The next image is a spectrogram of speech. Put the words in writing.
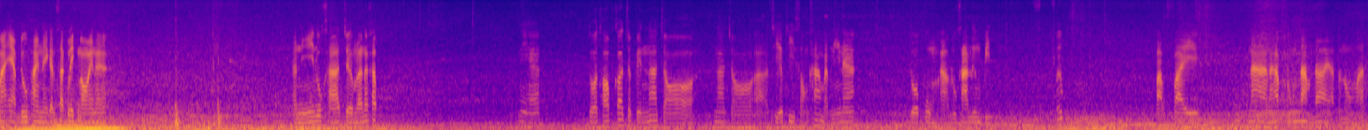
มาแอบดูภายในกันสักเล็กน้อยนะฮะ อันนี้ลูกค้าเจิมแล้วนะครับ นี่ฮะ ตัวท็อปก็จะเป็นหน้าจอหน้าจออ่า TFT สองข้างแบบนี้นะ ตัวปุ่มอ่าลูกค้าลืมปิดปึ๊บปรับไฟหน้านะครับ สูงต่ำได้อัตโนมัติ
